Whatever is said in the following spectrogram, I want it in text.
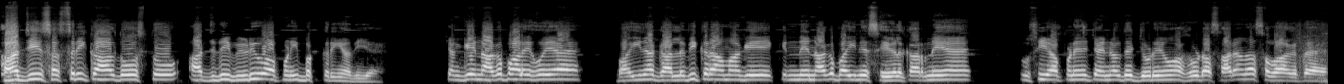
ਹਾਂਜੀ, ਸਤਿ ਸ੍ਰੀ ਅਕਾਲ ਦੋਸਤੋ। ਅੱਜ ਦੀ ਵੀਡੀਓ ਆਪਣੀ ਬੱਕਰੀਆਂ ਦੀ ਹੈ। ਚੰਗੇ ਨਗ ਪਾਲੇ ਹੋਏ ਹੈ। ਬਾਈ ਨਾਲ ਗੱਲ ਵੀ ਕਰਾਵਾਂਗੇ। ਕਿੰਨੇ ਨਗ ਬਾਈ ਨੇ ਸੇਲ ਕਰਨੇ ਆ ਤੁਸੀਂ ਆਪਣੇ ਚੈਨਲ ਤੇ ਜੁੜੇ ਹੋ ਤੁਹਾਡਾ ਸਾਰਿਆਂ ਦਾ ਸਵਾਗਤ ਹੈ।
